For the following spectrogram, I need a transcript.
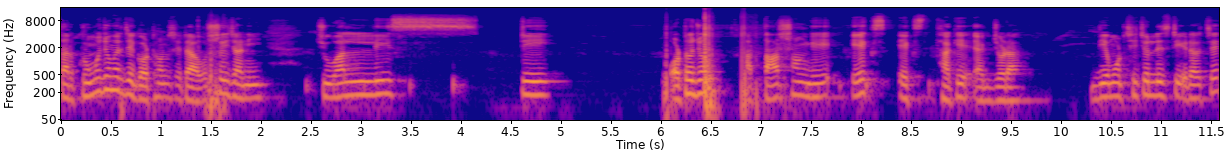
তার ক্রোমোজোমের যে গঠন সেটা অবশ্যই জানি। চুয়াল্লিশটি অটোজোম আর তার সঙ্গে এক্স এক্স থাকে এক জোড়া। দিয়ে মোট ছিচল্লিশটি, এটা হচ্ছে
